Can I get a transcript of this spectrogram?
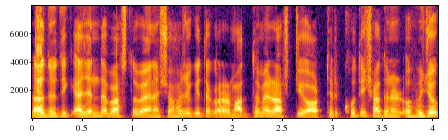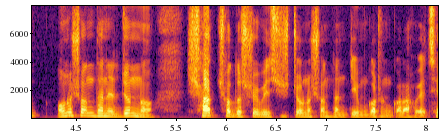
রাজনৈতিক এজেন্ডা বাস্তবায়নে সহযোগিতা করার মাধ্যমে রাষ্ট্রীয় অর্থের ক্ষতি সাধনের অভিযোগ অনুসন্ধানের জন্য সাত সদস্য বিশিষ্ট অনুসন্ধান টিম গঠন করা হয়েছে।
